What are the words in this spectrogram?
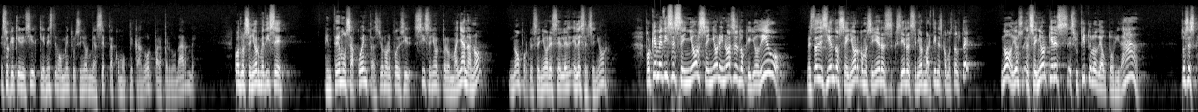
¿Eso qué quiere decir? Que en este momento el Señor me acepta como pecador para perdonarme. Cuando el Señor me dice, entremos a cuentas, yo no le puedo decir, sí Señor, pero mañana no. No, porque el Señor es Él, Él es el Señor. ¿Por qué me dices Señor, Señor y no haces lo que yo digo? ¿Me estás diciendo Señor como si era, el Señor Martínez como está usted? No, Dios, el Señor quiere su título de autoridad. Entonces,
